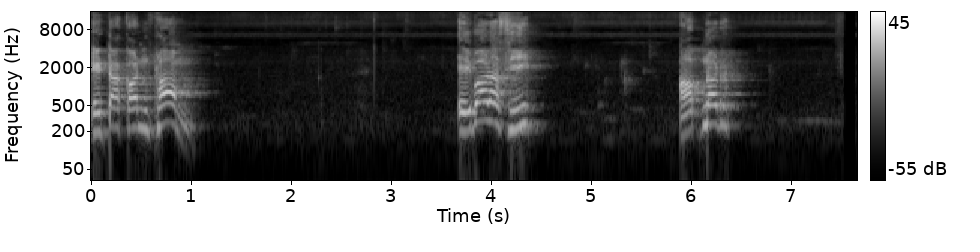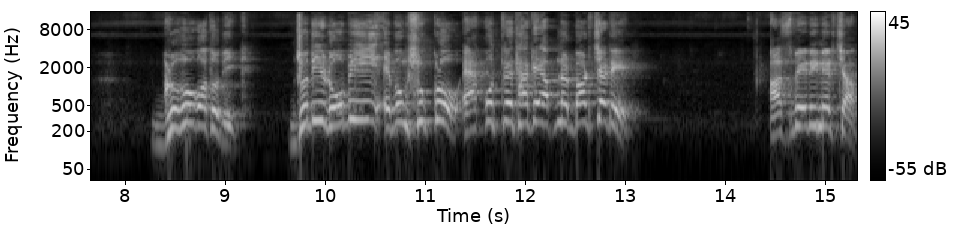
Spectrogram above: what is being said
এটা কনফার্ম এবার আসি আপনার গ্রহগত দিক। যদি রবি এবং শুক্র একত্রে থাকে আপনার বার্থ চার্টে আসবে ঋণের চাপ।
